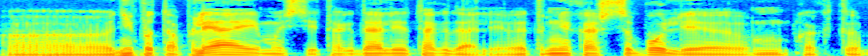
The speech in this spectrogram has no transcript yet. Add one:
а, непотопляемости и так далее, и так далее. Это, мне кажется, более как-то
